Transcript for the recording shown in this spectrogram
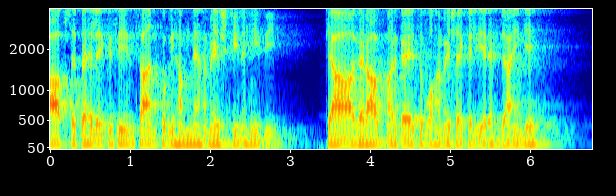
آپ سے پہلے کسی انسان کو بھی ہم نے ہمیشگی نہیں دی۔ کیا اگر آپ مر گئے تو وہ ہمیشہ کے لیے رہ جائیں گے؟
